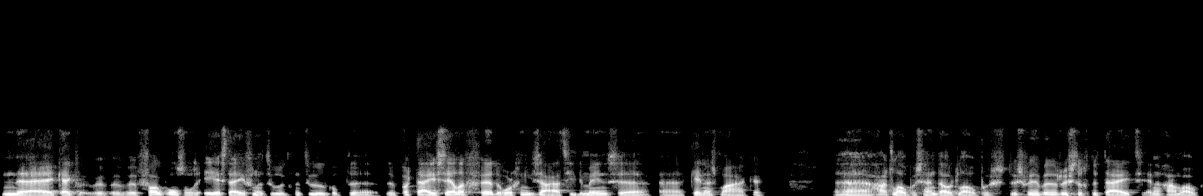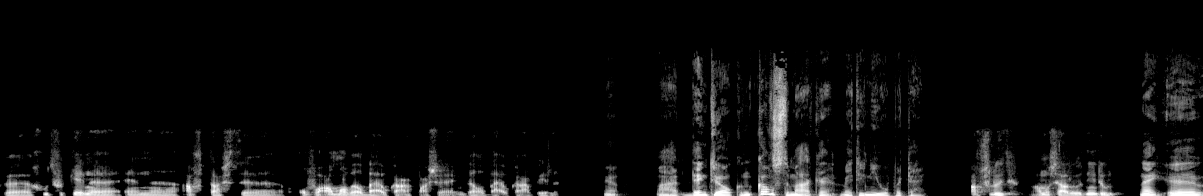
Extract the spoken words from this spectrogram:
Nee, kijk, we, focussen ons eerst even natuurlijk, natuurlijk op de, de partij zelf. Hè, de organisatie, de mensen, kennis maken. Hardlopers zijn doodlopers. Dus we hebben rustig de tijd en dan gaan we ook goed verkennen en aftasten of we allemaal wel bij elkaar passen en wel bij elkaar willen. Ja. Maar denkt u ook een kans te maken met uw nieuwe partij? Absoluut, anders zouden we het niet doen. Nee, uh,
